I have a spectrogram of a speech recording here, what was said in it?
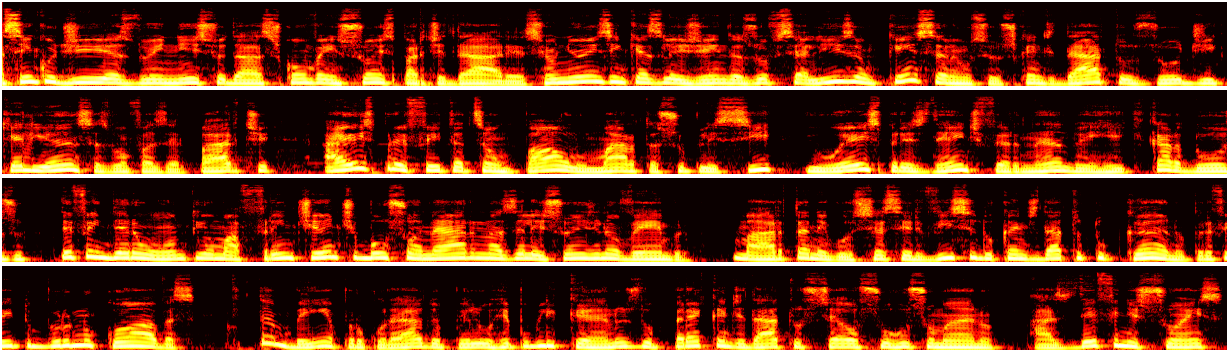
Há cinco dias do início das convenções partidárias, reuniões em que as legendas oficializam quem serão seus candidatos ou de que alianças vão fazer parte, a ex-prefeita de São Paulo, Marta Suplicy, e o ex-presidente Fernando Henrique Cardoso defenderam ontem uma frente anti-Bolsonaro nas eleições de novembro. Marta negocia serviço do candidato tucano, prefeito Bruno Covas, que também é procurado pelo Republicanos do pré-candidato Celso Russumano. As definições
